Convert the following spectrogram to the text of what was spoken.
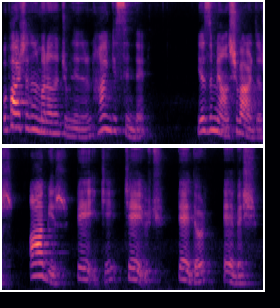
Bu parçada numaralı cümlelerin hangisinde yazım yanlışı vardır? A1, B2, C3, D4, E5.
